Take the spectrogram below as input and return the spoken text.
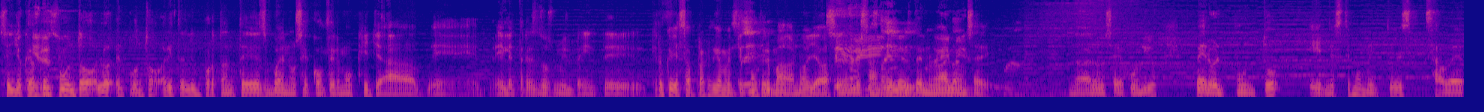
Sí, yo creo que el punto, lo- el punto ahorita lo importante es, bueno, se confirmó que ya eh, el E3 2020, creo que ya está prácticamente Sí. confirmado, ¿no? Ya va a ser Sí, en Los Ángeles de ahí- 9 al 11 de, 9 al 11 de junio, pero el punto en este momento es saber,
